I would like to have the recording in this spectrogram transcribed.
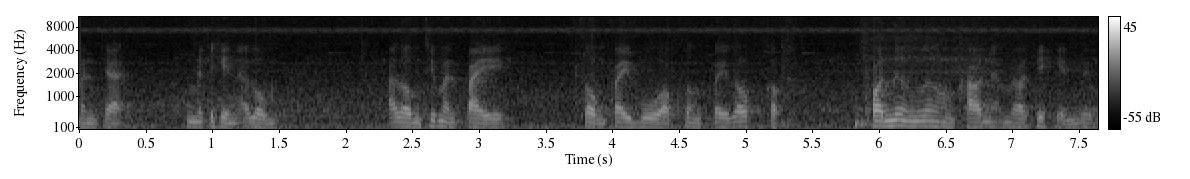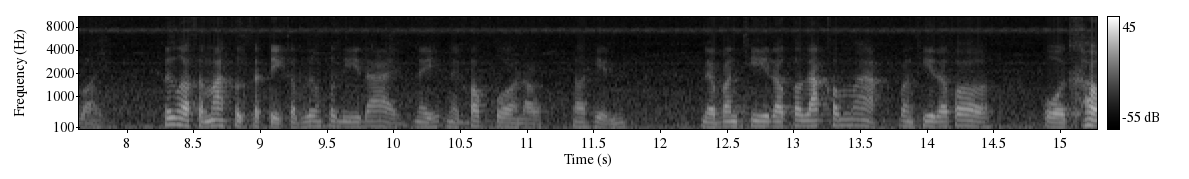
มันจะมันจะเห็นอารมณ์ อารมณ์ที่มันไปส่งไปบวกส่งไปลบกับเพราะเนื่องเรื่องของเขาเนี่ยเราจะเห็นบ่อยๆ ซึ่งเราสามารถฝึกสติกับเรื่องพวกนี้ได้ในในครอบครัวเราเราเห็น เดี๋ยวบางทีเราก็รักเขามาก บางทีเราก็โกรธเขา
